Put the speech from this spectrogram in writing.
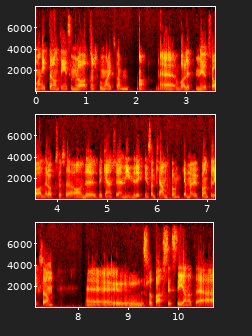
om man hittar någonting i simulatorn så får man liksom, ja, eh, vara lite neutral där också. Så, ja, det, det kanske är en inriktning som kan funka men vi får inte liksom eh, slå fast i sten att det är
